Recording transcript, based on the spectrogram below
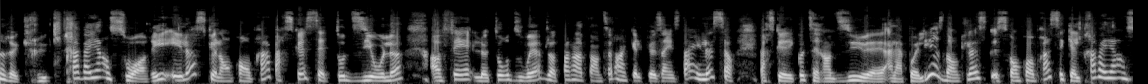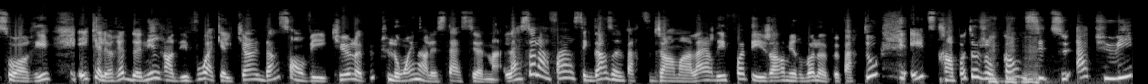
recrue qui travaillait en soirée. Et là, ce que l'on comprend, parce que cet audio-là a fait le tour du web, je vais te faire entendre ça dans quelques instants. Et là, ça- parce que, écoute, c'est rendu euh, à la police. Donc là, ce, ce qu'on comprend, c'est qu'elle travaillait en soirée et qu'elle aurait donné rendez-vous à quelqu'un dans son véhicule un peu plus loin dans le stationnement. La seule affaire, c'est que dans une partie de jambes en l'air, des fois, tes jambes, un peu partout et tu te rends pas toujours compte si tu appuies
